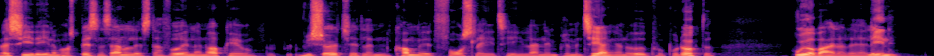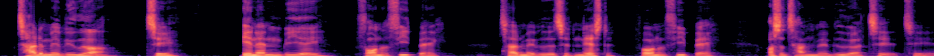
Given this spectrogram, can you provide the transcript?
lad os sige, det er en af vores business analysts, der har fået en eller anden opgave, research et eller andet, komme med et forslag til en eller anden implementering af noget på produktet, udarbejder det alene, tager det med videre til en anden VA, får noget feedback, tager det med videre til den næste, får noget feedback, og så tager den med videre til, til,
